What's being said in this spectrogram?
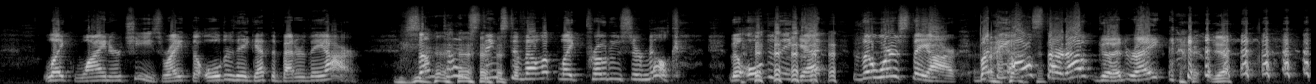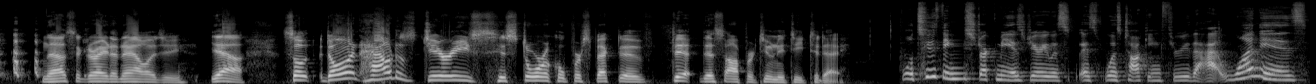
like wine or cheese, right? The older they get, the better they are. Sometimes things develop like produce or milk. The older they get, the worse they are. But they all start out good, right? yeah. That's a great analogy. Yeah. So, Dawn, how does Jerry's historical perspective fit this opportunity today? Well, two things struck me as Jerry was as, was talking through that. One is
